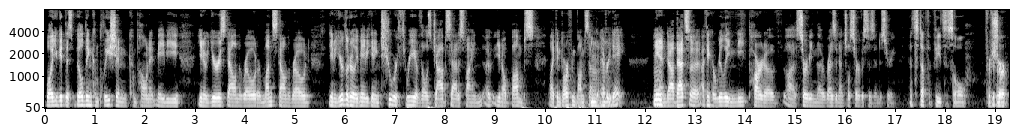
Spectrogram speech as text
while you get this building completion component, maybe, you know, years down the road or months down the road, you know, you're literally maybe getting two or three of those job satisfying, uh, you know, bumps like endorphin bumps every day. And uh, that's, a, I think, a really neat part of uh, serving the residential services industry. That's stuff that feeds the soul for, For sure. sure.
